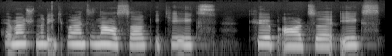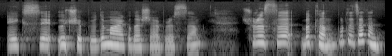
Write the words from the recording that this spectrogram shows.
Hemen şunları iki parantezine alsak 2x küp artı x eksi 3 yapıyor değil mi arkadaşlar burası? Şurası bakın burada zaten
